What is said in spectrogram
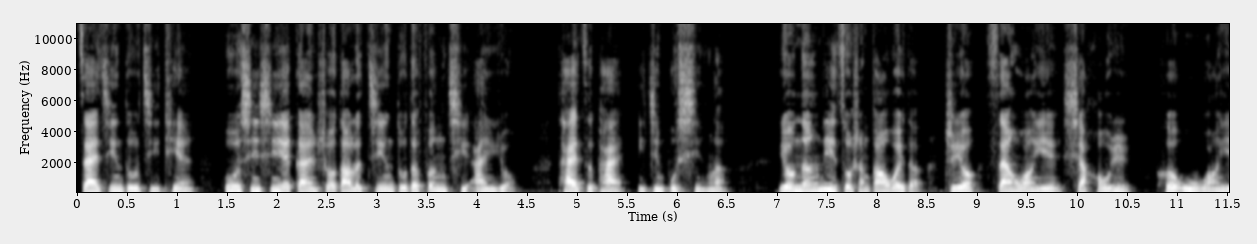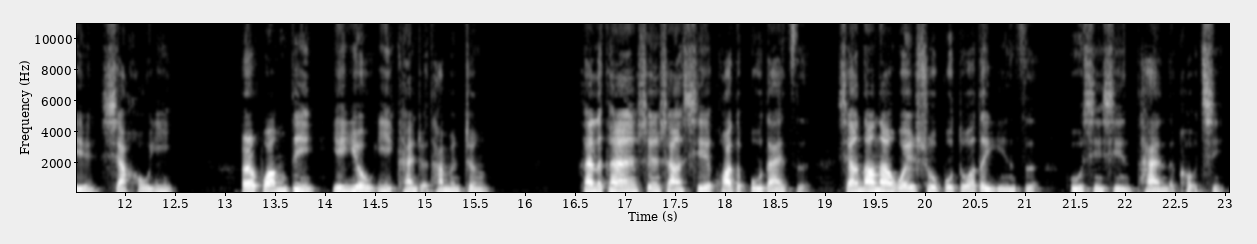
在京都几天。古欣欣也感受到了京都的风起暗涌，太子派已经不行了，有能力坐上高位的只有三王爷夏侯玉和五王爷夏侯义，而皇帝也有意看着他们争。看了看身上斜挎的布袋子，想到那为数不多的银子，古欣欣叹了口气：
